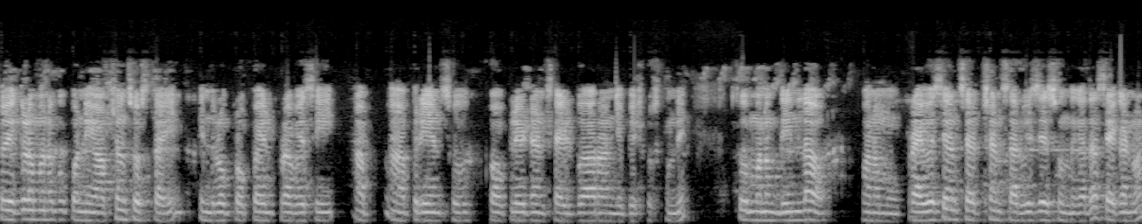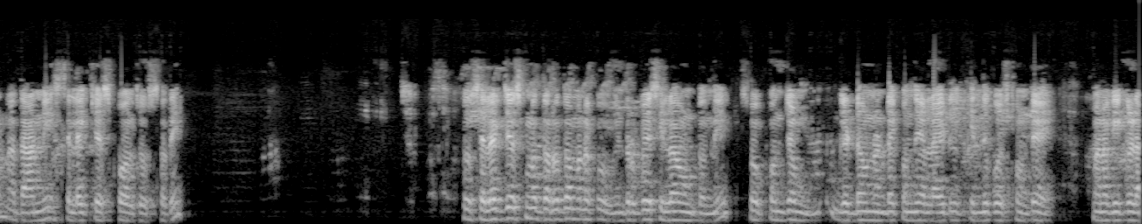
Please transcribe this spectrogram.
సో ఇక్కడ మనకు కొన్ని ఆప్షన్స్ వస్తాయి. ఇందులో profile privacy appearance copilot and sidebar అని చెప్పేసి వస్తుంది. సో మనం దీనిలో మనము privacy and search and services ఉంది కదా సెకండ్ వన్ దాన్ని సెలెక్ట్ చేసుకోవాల్సి వస్తుంది. సో సెలెక్ట్ చేసుకున్న తర్వాత మనకు ఇంటర్ఫేస్ ఇలా ఉంటుంది. సో కొంచెం గెట్ డౌన్ అంటే కొంచెం లైట్ కిందకి వస్తుంటే మనకి ఇక్కడ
